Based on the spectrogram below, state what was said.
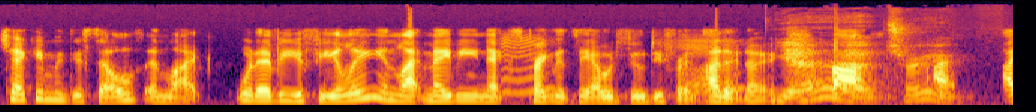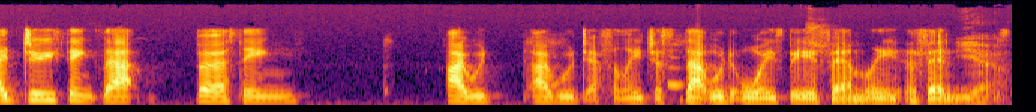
check in with yourself and like whatever you're feeling and like maybe next pregnancy i would feel different i don't know Yeah. True. I do think that birthing, I would, I would definitely just that would always be a family event yeah. for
